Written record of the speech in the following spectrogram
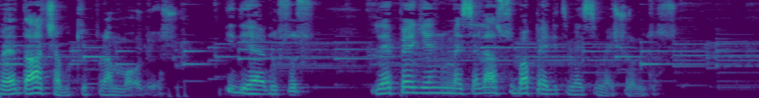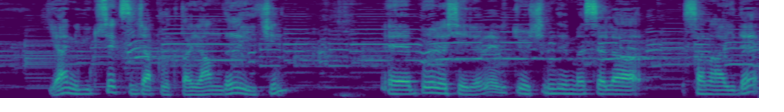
ve daha çabuk yıpranma oluyor. Bir diğer husus LPG'nin mesela sübap eritmesi meşhurdur. Yani yüksek sıcaklıkta yandığı için e, böyle şeyleri eritiyor. Şimdi mesela sanayide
